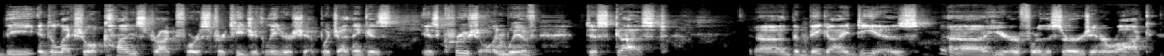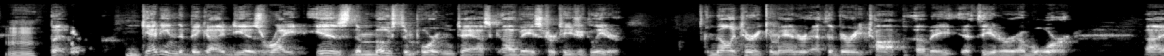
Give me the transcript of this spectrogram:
the intellectual construct for strategic leadership, which I think is is crucial. And we've discussed uh, the big ideas uh, here for the surge in Iraq, mm-hmm. but getting the big ideas right is the most important task of a strategic leader, military commander at the very top of a, a theater of war. Uh,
